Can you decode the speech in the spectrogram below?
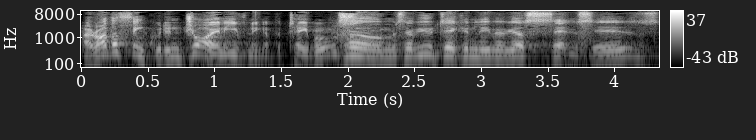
I rather think we'd enjoy an evening at the tables. Holmes, have you taken leave of your senses?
